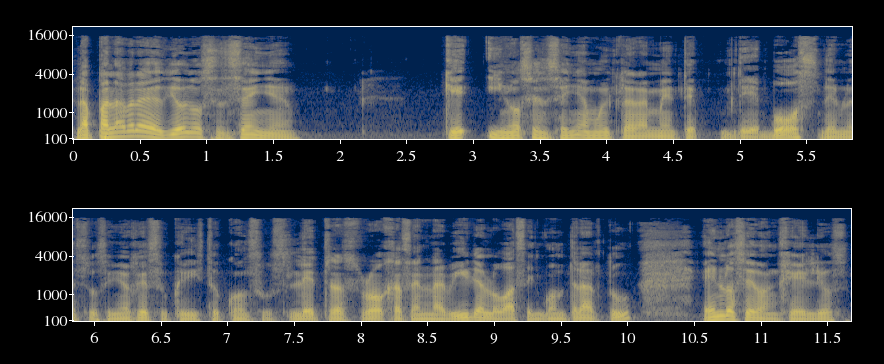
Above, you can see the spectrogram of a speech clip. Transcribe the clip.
La palabra de Dios nos enseña que, y nos enseña muy claramente de voz de nuestro Señor Jesucristo con sus letras rojas en la Biblia, lo vas a encontrar tú en los Evangelios,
